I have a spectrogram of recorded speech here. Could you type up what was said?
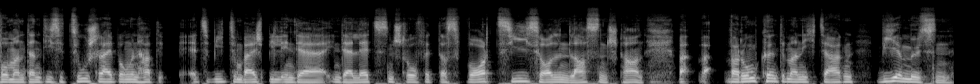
wo man dann diese Zuschreibungen hat, jetzt wie zum Beispiel in der, in der letzten Strophe, das Wort Sie sollen lassen wa warum könnte man nicht sagen, wir müssen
